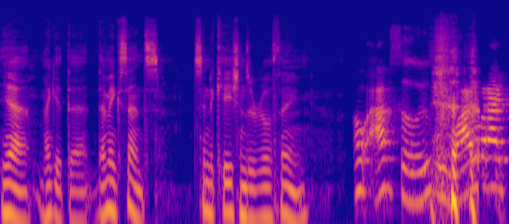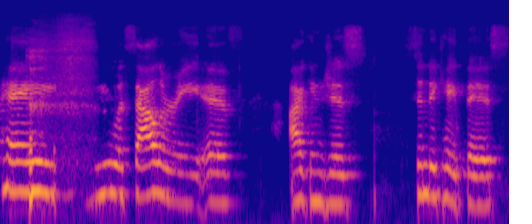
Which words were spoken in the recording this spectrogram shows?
Yeah, I get that. That makes sense. Syndication's a real thing. Oh, absolutely. Why would I pay you a salary if I can just syndicate this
